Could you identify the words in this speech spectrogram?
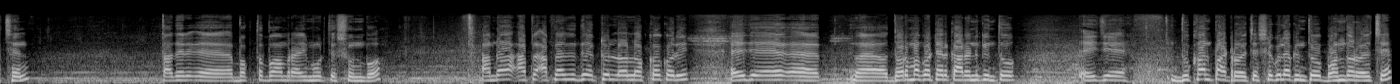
আছেন, তাদের বক্তব্য আমরা এই মুহূর্তে শুনব। আমরা আপ- আপনারা যদি একটু লক্ষ্য করি, এই যে ধর্মঘটের কারণে কিন্তু এই যে দোকানপাট রয়েছে, সেগুলো কিন্তু বন্ধ রয়েছে।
